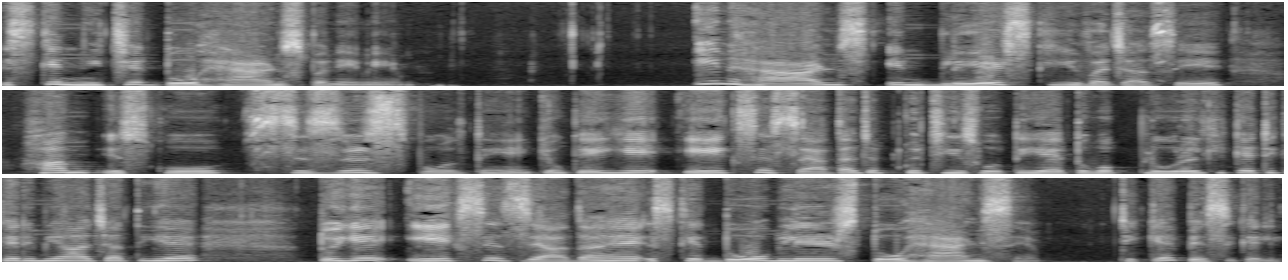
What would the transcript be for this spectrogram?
इसके नीचे दो हैंड्स बने हुए हैं। इन हैंड्स इन ब्लेड्स की वजह से हम इसको सिजर्स बोलते हैं, क्योंकि ये एक से ज़्यादा जब कोई चीज़ होती है तो वो प्लूरल की कैटेगरी में आ जाती है। तो ये एक से ज़्यादा है, इसके दो ब्लेड्स दो हैंड्स हैं, ठीक है बेसिकली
